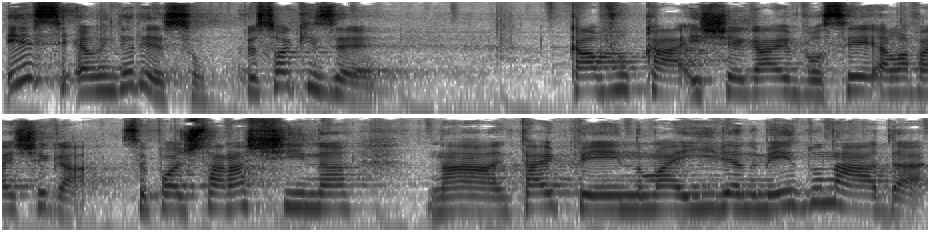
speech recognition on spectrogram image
Esse é o endereço. Se a pessoa quiser cavucar e chegar em você, ela vai chegar. Você pode estar na China, na em Taipei, numa ilha, no meio do nada.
